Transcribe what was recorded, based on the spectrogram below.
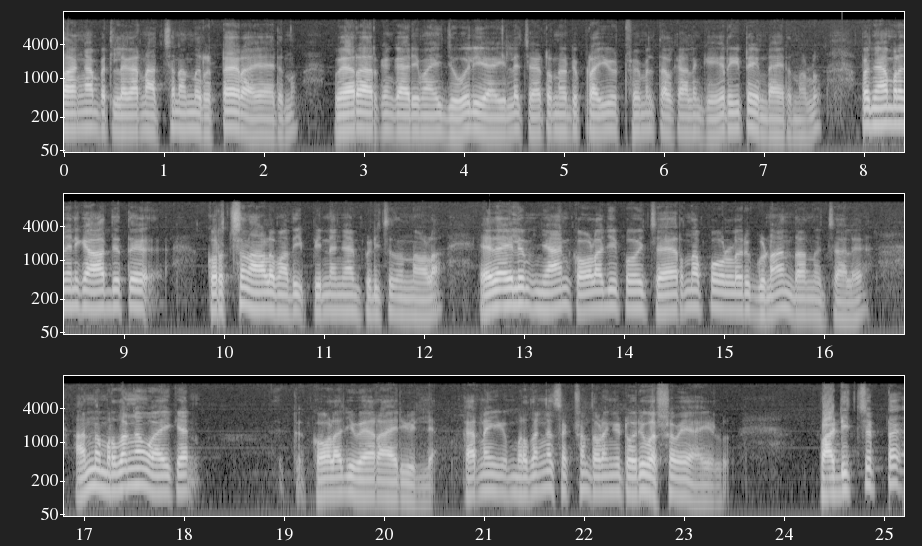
താങ്ങാൻ പറ്റില്ല. കാരണം അച്ഛൻ അന്ന് റിട്ടയർ ആയായിരുന്നു. വേറെ ആർക്കും കാര്യമായി ജോലിയായില്ല ചേട്ടനൊരു പ്രൈവറ്റ് ഫേമിൽ തൽക്കാലം കയറിയിട്ടേ ഉണ്ടായിരുന്നുള്ളൂ. അപ്പോൾ ഞാൻ പറഞ്ഞു എനിക്ക് ആദ്യത്തെ കുറച്ച് നാൾ മതി. പിന്നെ ഞാൻ പിടിച്ചു നിന്നോളാം. ഏതായാലും ഞാൻ കോളേജിൽ പോയി ചേർന്നപ്പോൾ ഉള്ളൊരു ഗുണം എന്താണെന്ന് വെച്ചാൽ അന്ന് മൃദംഗം വായിക്കാൻ ക- വേറെ വേറെ ആരുമില്ല കാരണം ഈ മൃദംഗ സെക്ഷൻ തുടങ്ങിയിട്ട് ഒരു വർഷമേ ആയുള്ളൂ. പഠിച്ചിട്ട്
